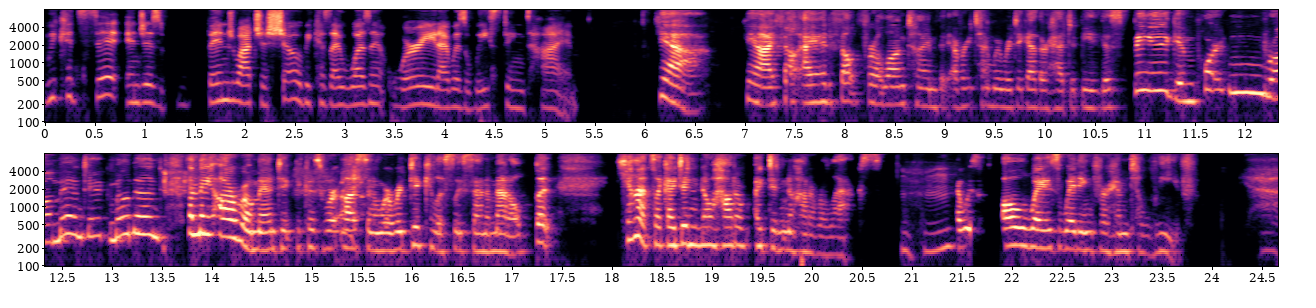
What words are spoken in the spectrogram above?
we could sit and just binge watch a show because i wasn't worried i was wasting time yeah yeah, I felt I had felt for a long time that every time we were together had to be this big, important, romantic moment. And they are romantic because we're us and we're ridiculously sentimental. But yeah, it's like I didn't know how to I didn't know how to relax. Mm-hmm. I was always waiting for him to leave. Yeah.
